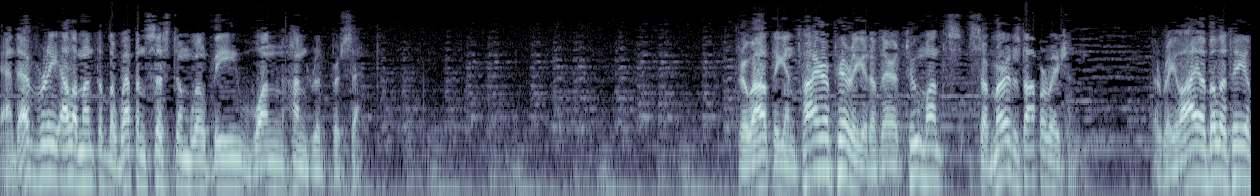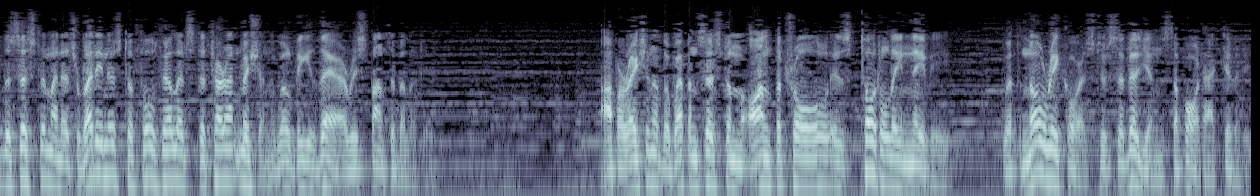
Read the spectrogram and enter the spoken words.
and every element of the weapon system will be 100%. Throughout the entire period of their two months submerged operation, the reliability of the system and its readiness to fulfill its deterrent mission will be their responsibility. Operation of the weapon system on patrol is totally Navy, with no recourse to civilian support activities.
